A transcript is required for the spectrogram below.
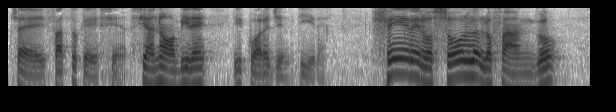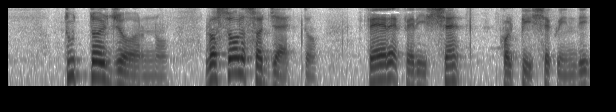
cioè il fatto che sia, sia nobile il cuore gentile. Fere lo sol lo fango tutto il giorno, lo sol soggetto, fere ferisce, colpisce quindi,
